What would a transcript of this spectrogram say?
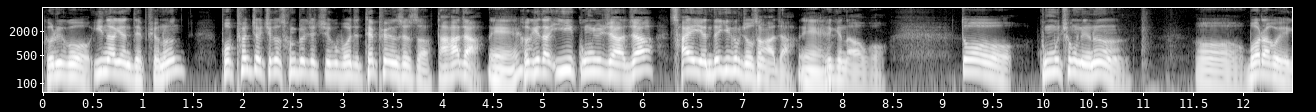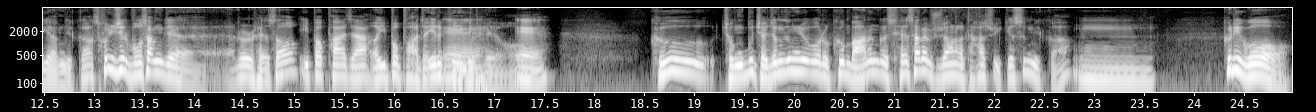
그리고 이낙연 대표는 보편적 지금 선별적 지금 뭐죠 대표 연설에서 다 하자. 네. 거기다 이익 공유제하자, 사회 연대기금 조성하자 네. 이렇게 나오고 또 국무총리는 어 뭐라고 얘기합니까? 손실 보상제를 해서 입법화하자. 어, 입법화하자 이렇게 예. 얘기를 해요. 예. 그 정부 재정 능력으로 그 많은 걸 세 사람 주장을 다 할 수 있겠습니까? 음. 그리고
